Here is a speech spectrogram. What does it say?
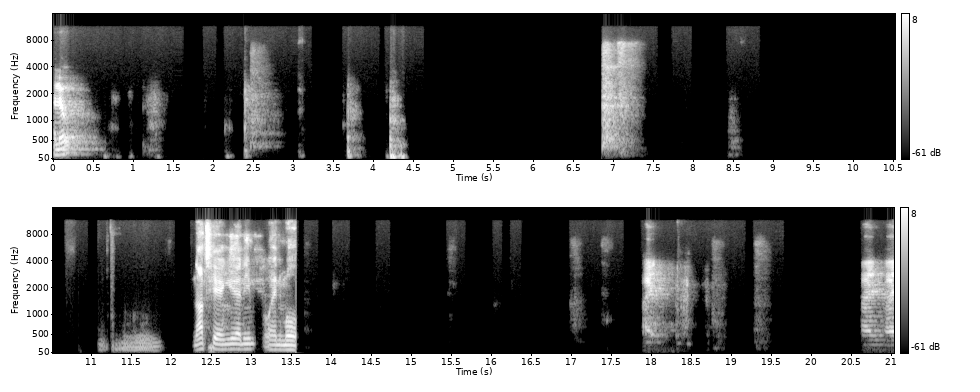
Hello. not hearing you any anymore. hi, hi.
